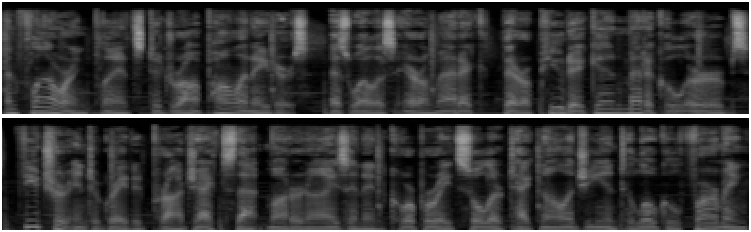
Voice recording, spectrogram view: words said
and flowering plants to draw pollinators, as well as aromatic, therapeutic, and medical herbs. Future integrated projects that modernize and incorporate solar technology into local farming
